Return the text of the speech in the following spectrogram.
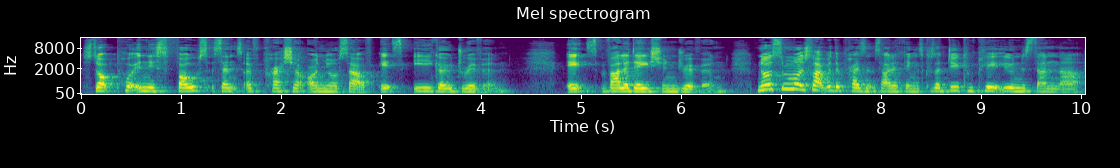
Stop putting this false sense of pressure on yourself. It's ego driven. It's validation driven. Not so much like with the present side of things, because I do completely understand that.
